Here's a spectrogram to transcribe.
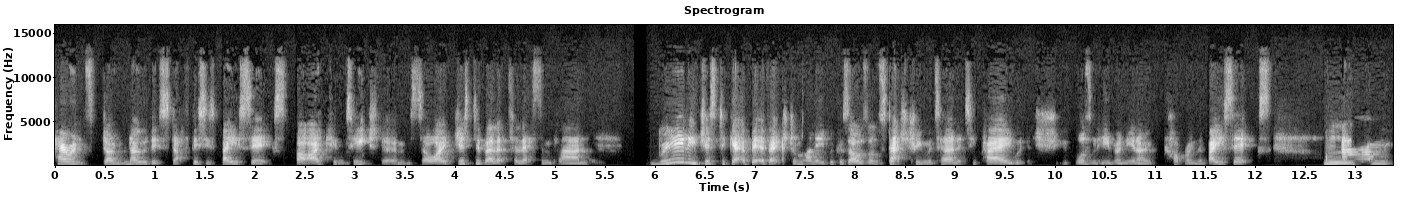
parents don't know this stuff. This is basics, but I can teach them. So I just developed a lesson plan, really just to get a bit of extra money because I was on statutory maternity pay, which wasn't even, you know, covering the basics. Mm. Um,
